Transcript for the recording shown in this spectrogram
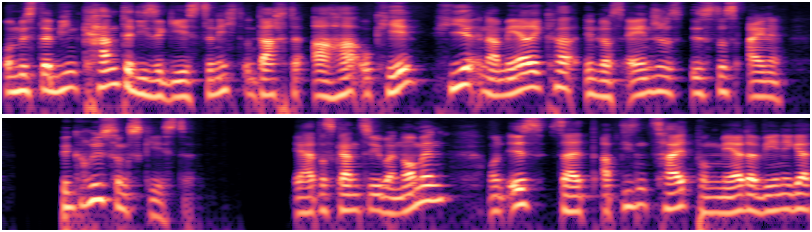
Und Mr. Bean kannte diese Geste nicht und dachte, aha, okay, hier in Amerika, in Los Angeles, ist das eine Begrüßungsgeste. Er hat das Ganze übernommen und ist seit ab diesem Zeitpunkt mehr oder weniger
